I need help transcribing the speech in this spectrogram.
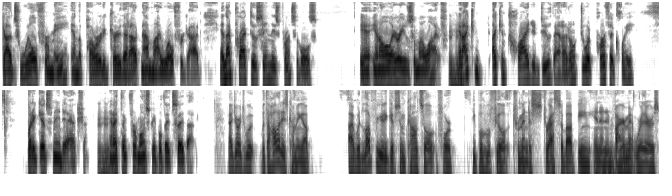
God's will for me and the power to carry that out, not my will for God, and then practicing these principles in, in all areas of my life. Mhm. And I can I can try to do that. I don't do it perfectly, but it gets me into action. Mhm. And I think for most people, they'd say that. Now, George, with the holidays coming up, I would love for you to give some counsel for people who feel tremendous stress about being in an environment where there's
